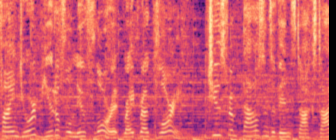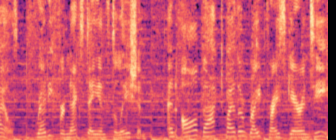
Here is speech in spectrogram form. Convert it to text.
Find your beautiful new floor at Rite Rug Flooring. Choose from thousands of in stock styles, ready for next day installation, and all backed by the right price guarantee.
